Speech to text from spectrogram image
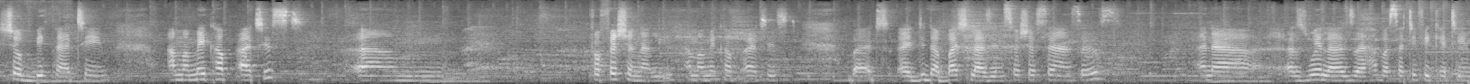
Shop B13. I'm a makeup artist. Um, professionally, I'm a makeup artist, but I did a bachelor's in social sciences and uh, as well as I have a certificate in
